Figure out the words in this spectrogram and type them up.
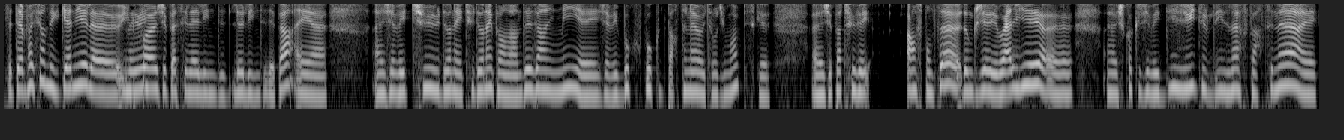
cette impression de gagner la, une fois j'ai passé la ligne de, le ligne de départ et euh, j'avais tout donné, tout donné pendant deux ans et demi et j'avais beaucoup, beaucoup de partenaires autour du moi puisque euh, j'ai pas trouvé un sponsor. Donc j'ai rallié, euh, euh, je crois que j'avais 18 ou 19 partenaires et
